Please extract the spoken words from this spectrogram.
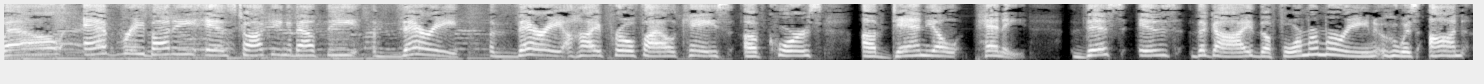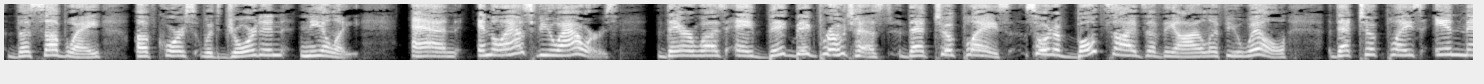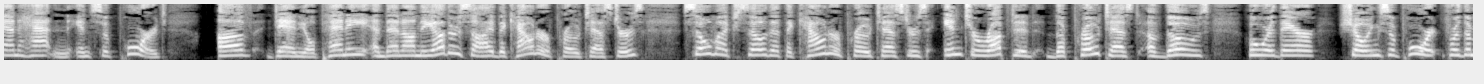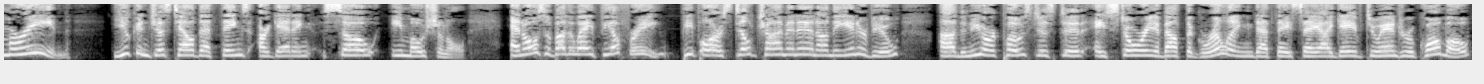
Well, everybody is talking about the very, very high profile case, of course, of Daniel Penny. This is the guy, the former Marine who was on the subway, of course, with Jordan Neely. And in the last few hours, there was a big, big protest that took place, sort of both sides of the aisle, if you will, that took place in Manhattan in support of Daniel Penny. And then on the other side, the counter protesters, so much so that the counter protesters interrupted the protest of those who were there showing support for the Marine. You can just tell that things are getting so emotional. And also, by the way, feel free. People are still chiming in on the interview. Uh, the New York Post just did a story about the grilling that they say I gave to Andrew Cuomo.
